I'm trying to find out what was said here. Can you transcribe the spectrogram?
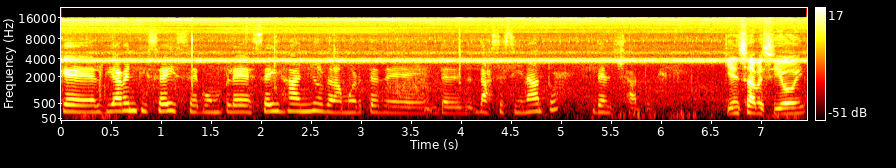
que el día 26 se cumple seis años de la muerte de, de- de asesinato del chato. ¿Quién sabe si hoy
